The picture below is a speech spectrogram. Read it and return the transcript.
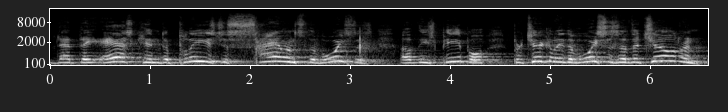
that they ask him to please just silence the voices of these people, particularly the voices of the children.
